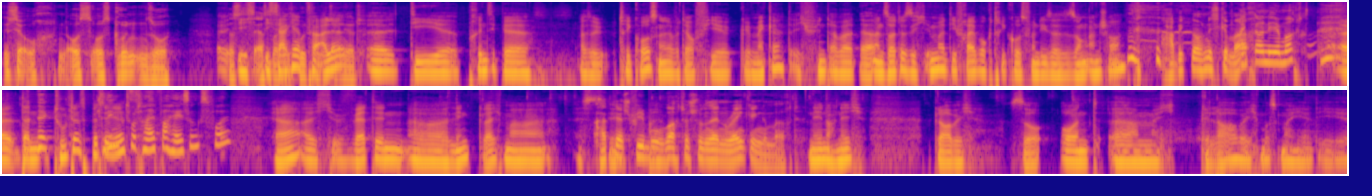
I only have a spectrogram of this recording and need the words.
ist ja auch aus, aus Gründen so. Dass es ich ich sage ja für alle, äh, die prinzipiell, also Trikots, ne, da wird ja auch viel gemeckert. Ich finde aber, Ja. man sollte sich immer die Freiburg-Trikots von dieser Saison anschauen. Habe ich noch nicht gemacht. noch nie gemacht. äh, dann tut das bitte Klingt jetzt. total verheißungsvoll. Ja, ich werde den äh, Link gleich mal. Hat der Spielbeobachter schon sein Ranking gemacht? Nee, noch nicht. Glaube ich. So, und ähm, ich glaube, ich muss mal hier die.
